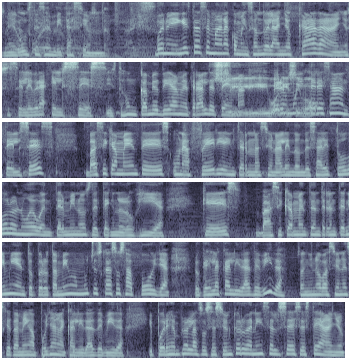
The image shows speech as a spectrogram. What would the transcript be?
Me gusta esa invitación. sí. Bueno, y en esta semana, comenzando el año, cada año se celebra el CES. Y esto es un cambio diametral de Sí, tema. Pero es muy interesante. El CES básicamente es una feria internacional en donde sale todo lo nuevo en términos de tecnología, que es básicamente entretenimiento, pero también en muchos casos apoya lo que es la calidad de vida. Son innovaciones que también apoyan la calidad de vida. Y por ejemplo, la asociación que organiza el CES este año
